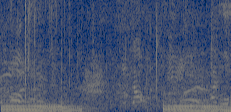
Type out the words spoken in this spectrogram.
Thank you.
